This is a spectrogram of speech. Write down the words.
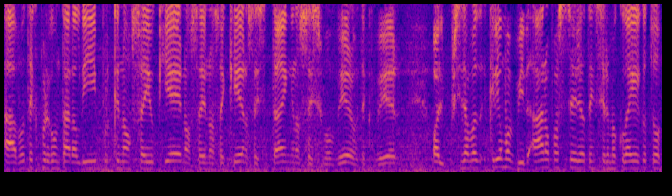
Ah, vou ter que perguntar ali porque não sei o que é, não sei, não sei o que é, não sei se tenho, não sei se vou ver, vou ter que ver. Olha, precisava, queria uma bebida. Ah, não posso ser, eu tenho que ser o meu colega que eu estou.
